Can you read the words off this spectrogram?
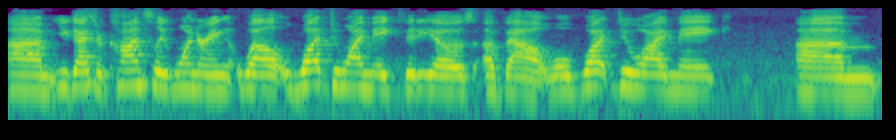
um, you guys are constantly wondering, well, what do I make videos about? Well, what do I make um,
